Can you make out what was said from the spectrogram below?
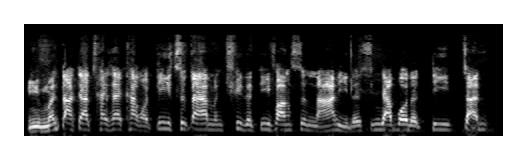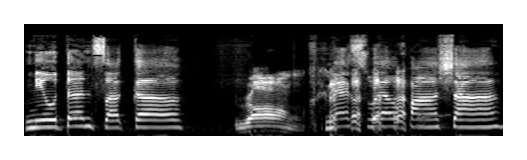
你们大家猜猜看，我第一次带他们去的地方是哪里的？新加坡的第一站，Newton Circle。Wrong。Maxwell 巴沙。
